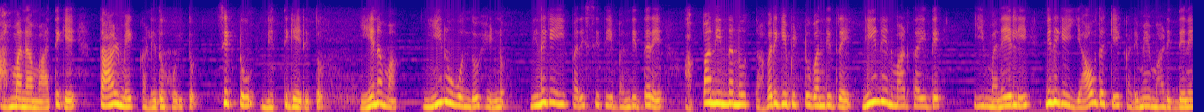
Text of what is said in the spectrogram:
ಅಮ್ಮನ ಮಾತಿಗೆ ತಾಳ್ಮೆ ಕಳೆದು ಹೋಯಿತು. ಸಿಟ್ಟು ನೆತ್ತಿಗೇರಿತು ಏನಮ್ಮ, ನೀನು ಒಂದು ಹೆಣ್ಣು. ನಿನಗೆ ಈ ಪರಿಸ್ಥಿತಿ ಬಂದಿದ್ದರೆ ಅಪ್ಪ ನಿನ್ನನ್ನು ತವರಿಗೆ ಬಿಟ್ಟು ಬಂದಿದ್ರೆ ನೀನೇನು ಮಾಡ್ತಾ ಇದ್ದೆ? ಈ ಮನೆಯಲ್ಲಿ ನಿನಗೆ ಯಾವುದಕ್ಕೆ ಕಡಿಮೆ ಮಾಡಿದ್ದೇನೆ?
